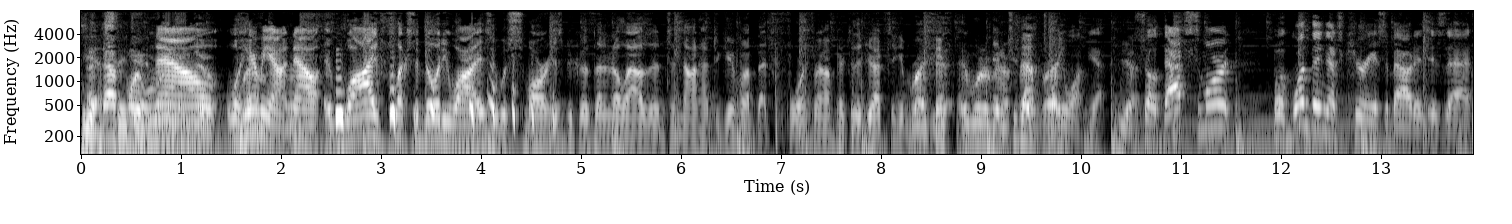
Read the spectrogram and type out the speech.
Yes, at that they point, did. what we're Now, well, let hear me out. Now, why flexibility wise it was smart is because then it allows them to not have to give up that fourth round pick to the Jets. They give them Right, a fifth. it would've been in a fifth, right? 2021. Yeah. Yeah. So that's smart. But one thing that's curious about it is that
